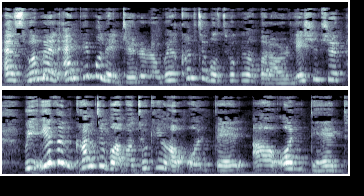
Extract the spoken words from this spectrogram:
as women and people in general, we're comfortable talking about our relationship. We're even comfortable about talking our own our own dead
